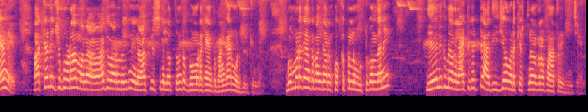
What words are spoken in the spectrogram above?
ఏమండి? అక్కడి నుంచి కూడా మన ఆదివారం రోజు నేను ఆఫీస్కి వెళ్ళి వస్తుంటే గుమ్మడికాయంత బంగారం ఒకటి దొరికింది. గుమ్మడికాయంత బంగారం కుక్క పిల్ల ముట్టుకుందని ఏనుగు మీద లాటి కట్టి అది విజయవాడ కృష్ణానదిలో పాత్ర వేయించాను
